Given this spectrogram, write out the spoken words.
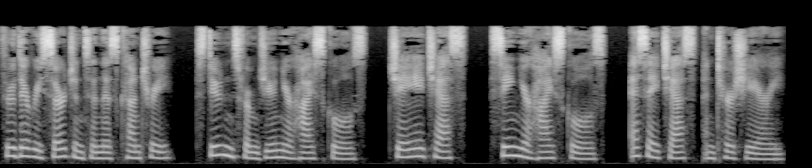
Through their resurgence in this country, students from junior high schools, JHS, senior high schools, SHS, and tertiary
